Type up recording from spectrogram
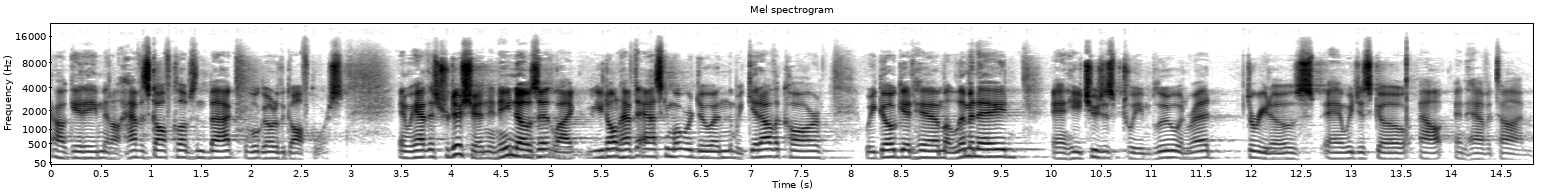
I'll get him and I'll have his golf clubs in the back we'll go to the golf course. And we have this tradition, and he knows it. Like, you don't have to ask him what we're doing. We get out of the car, we go get him a lemonade, and he chooses between blue and red Doritos, and we just go out and have a time.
